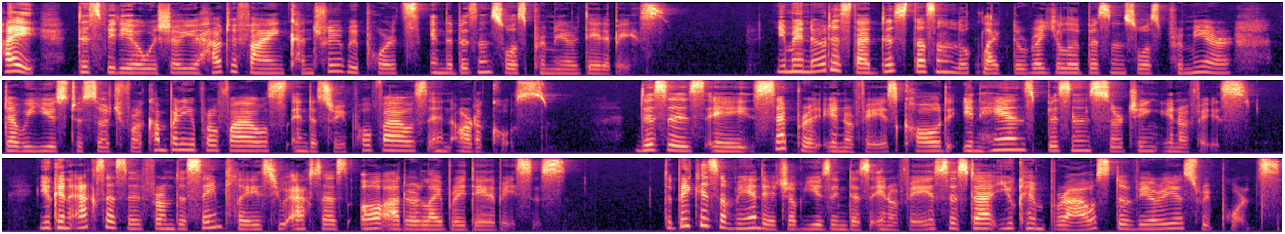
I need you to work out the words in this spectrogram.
Hi, this video will show you how to find country reports in the Business Source Premier database. You may notice that this doesn't look like the regular Business Source Premier that we use to search for company profiles, industry profiles, and articles. This is a separate interface called Enhanced Business Searching Interface. You can access it from the same place you access all other library databases. The biggest advantage of using this interface is that you can browse the various reports.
